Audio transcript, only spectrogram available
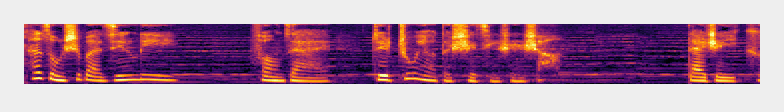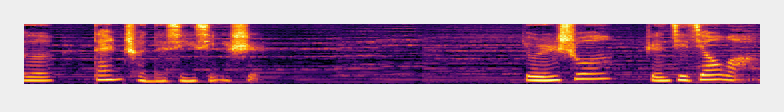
他总是把精力放在最重要的事情身上，带着一颗单纯的心行事。有人说人际交往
